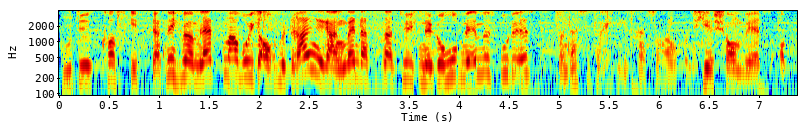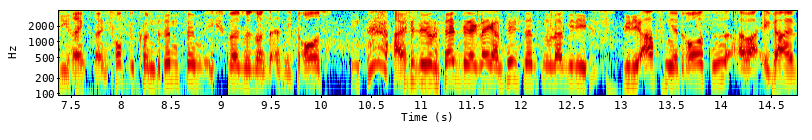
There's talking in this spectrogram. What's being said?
gute Kost gibt. Das ist nicht wie beim letzten Mal, wo ich auch mit reingegangen bin, dass es natürlich eine gehobene Imbissbude ist, sondern das ist ein richtiges Restaurant. Und hier schauen wir jetzt, ob die reinknallen. Ich hoffe, wir können drin filmen. Ich schwöre, sonst esse ich draußen. Also wir uns entweder gleich am Tisch sitzen oder wie die, wie die Affen hier draußen. Aber egal,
